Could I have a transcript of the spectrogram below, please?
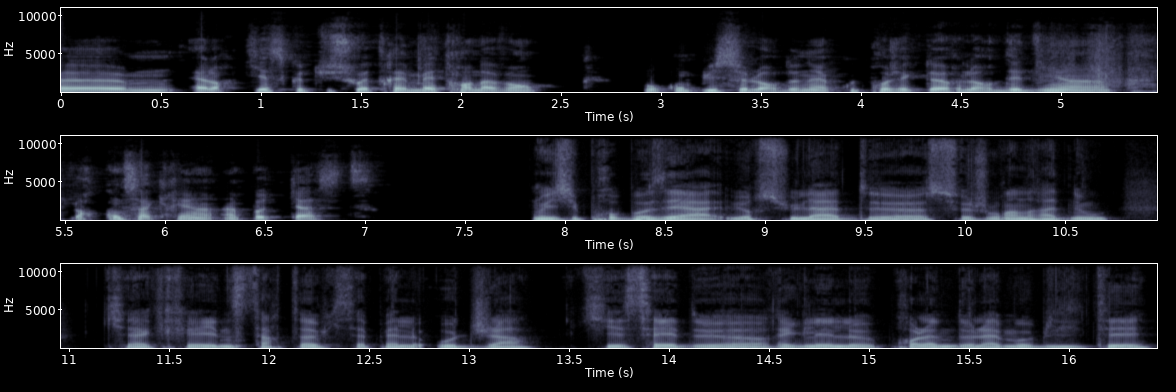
Euh, alors qui est-ce que tu souhaiterais mettre en avant pour qu'on puisse leur donner un coup de projecteur, leur dédier, un, leur consacrer un, podcast? Oui, j'ai proposé à Ursula de se joindre à nous, qui a créé une startup qui s'appelle Oja, qui essaye de régler le problème de la mobilité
